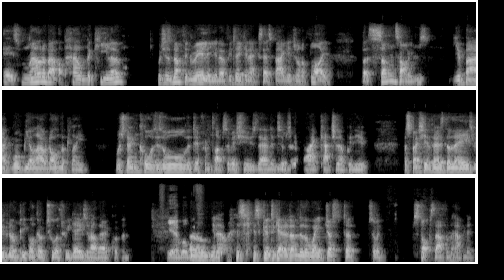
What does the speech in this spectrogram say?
It's round about a pound a kilo, which is nothing really. You know, if you're taking excess baggage on a flight, but sometimes your bag won't be allowed on the plane, which then causes all the different types of issues then in terms of your bag catching up with you. Especially if there's delays, we've known people go two or three days without their equipment. Yeah, well, So you know, it's, it's good to get it under the weight just to so it stops that from happening.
